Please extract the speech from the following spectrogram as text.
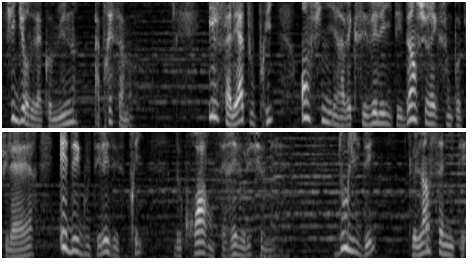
figure de la commune, après sa mort. Il fallait à tout prix en finir avec ces velléités d'insurrection populaire et dégoûter les esprits de croire en ces révolutionnaires. D'où l'idée que l'insanité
